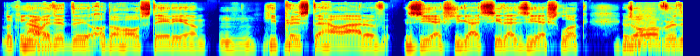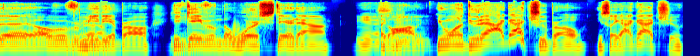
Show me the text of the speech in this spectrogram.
looking Now at he it, did the the whole stadium. Mhm. He pissed the hell out of Ziyech. You guys see that Ziyech look? It was all over the all over Yeah. media, bro. He Yeah. gave him the worst stare down. yeah, Like, oh, you want to do that? I got you, bro. He's like, I got you.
